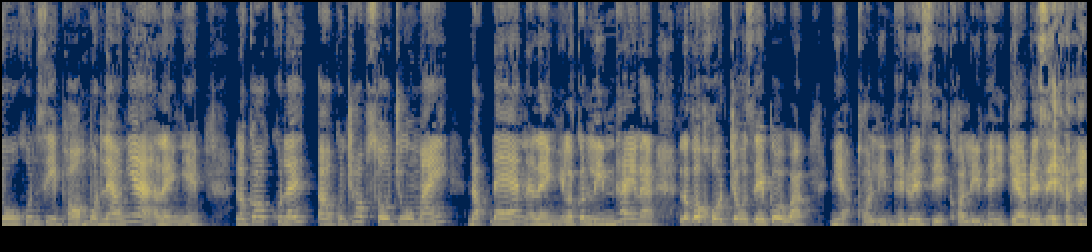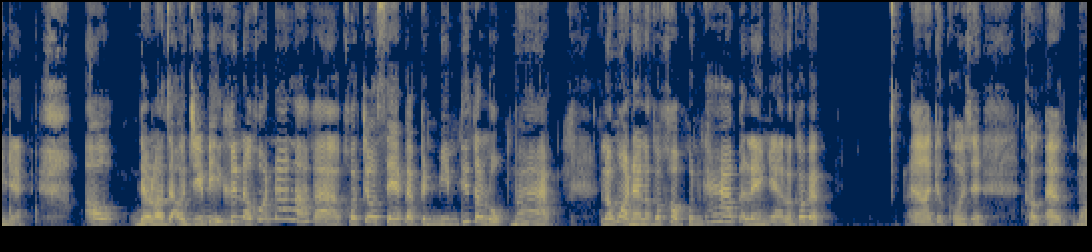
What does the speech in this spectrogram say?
ดูคุณสิผอมหมดแล้วเนี่ยอะไรอย่างเงี้ยแล้วก็คุณไลเออคุณชอบโซจูไหมด็อกแดนอะไรอย่างเงี้ยแล้วก็ลินให้นะ แล้วก็โค้ชโจเซฟก็บอกว่าเนี่ยขอลินให้ด้วยสิขอลินให้อีกแก้วด้วยสิอะไรอย่างเงี้ย เอาเดี๋ยวเราจะเอาจีบีขึ้นนะโคตรน่ารักอะโค้ชโจเซฟแบบเป็นมีมที่ตลกมาก แล้วหมอดันเราก็ขอบคุณครับอะไรเงี้ยแล้วก็แบบเอ่อ the coach เขาเอ่อหมอ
